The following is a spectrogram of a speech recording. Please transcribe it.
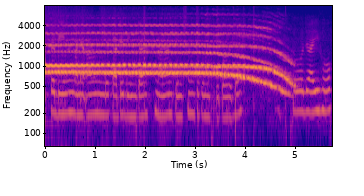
একটা দিন মানে আনন্দে কাটে দিনটা। নানান টেনশন থেকে মুক্তি পাওয়া যায়। তো যাই হোক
